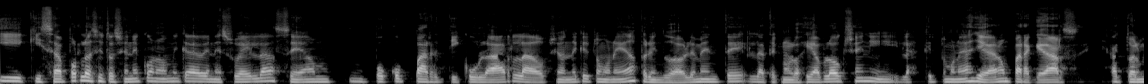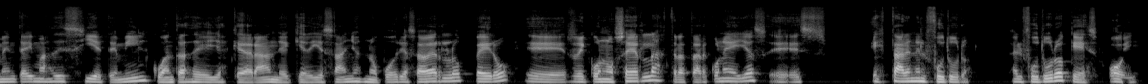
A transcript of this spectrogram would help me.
y quizá por la situación económica de Venezuela sea un poco particular la adopción de criptomonedas, pero indudablemente la tecnología blockchain y las criptomonedas llegaron para quedarse. Actualmente hay más de 7.000, cuántas de ellas quedarán de aquí a 10 años no podría saberlo, pero eh, reconocerlas, tratar con ellas es estar en el futuro, el futuro que es hoy,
